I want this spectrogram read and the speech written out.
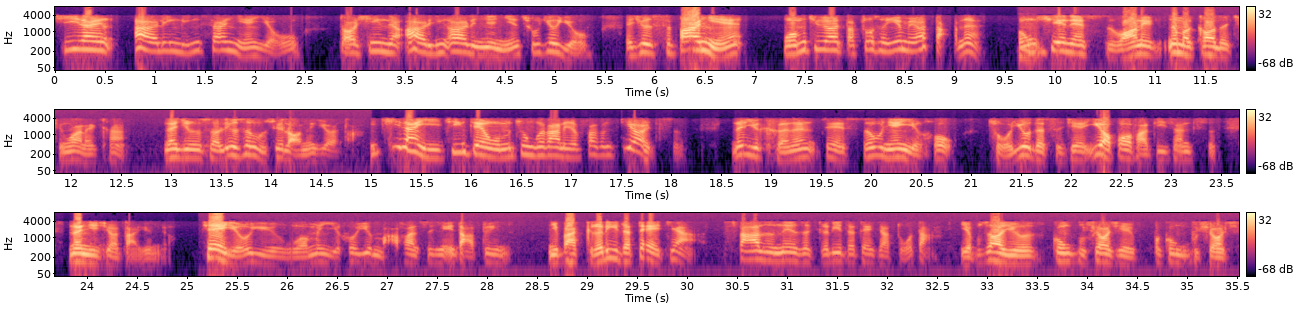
既然二零零三年有，到现在二零二零年年初就有，也就是十八年，我们就要打做成疫苗要打呢。从现在死亡率那么高的情况来看，那就是说六十五岁老人就要打。你既然已经在我们中国大陆发生第二次，那有可能在十五年以后左右的时间又要爆发第三次，那你就要打疫苗。再由于我们以后又麻烦事情一大堆呢，你把隔离的代价，杀人那是隔离的代价多大，也不知道有公布消息不公布消息。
